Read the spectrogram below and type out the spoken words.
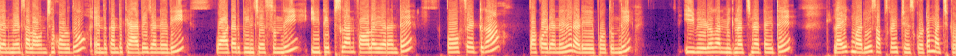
టెన్ మినిట్స్ అలా ఉంచకూడదు. ఎందుకంటే క్యాబేజ్ అనేది వాటర్ పీల్ చేస్తుంది. ఈ టిప్స్ కానీ ఫాలో అయ్యారంటే పర్ఫెక్ట్గా పకోడీ అనేది రెడీ అయిపోతుంది. ఈ వీడియో కానీ మీకు నచ్చినట్టయితే లైక్ మరియు సబ్స్క్రైబ్ చేసుకోవటం మర్చిపో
